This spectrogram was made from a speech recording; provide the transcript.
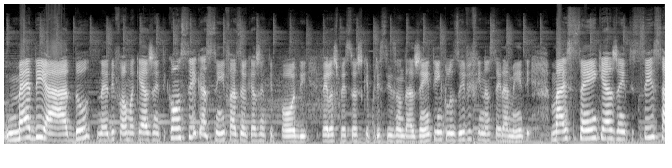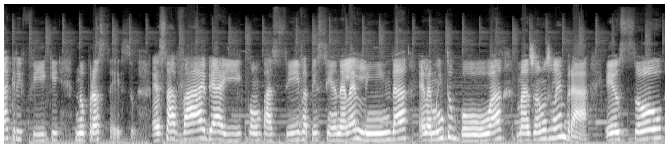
mediado, né, de forma que a gente consiga sim fazer o que a gente pode pelas pessoas que precisam da gente, inclusive financeiramente, mas sem que a gente se sacrifique no processo. Essa vibe aí compassiva pisciana, ela é linda, ela é muito boa, mas vamos lembrar, eu sou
